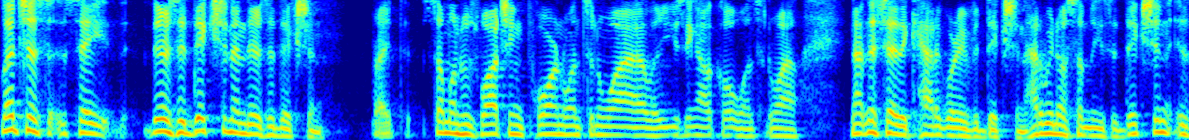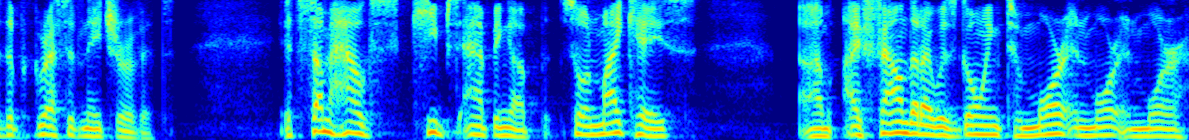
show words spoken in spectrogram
let's just say there's addiction and there's addiction, right? Someone who's watching porn once in a while or using alcohol once in a while, not necessarily the category of addiction. How do we know something is addiction? Is the progressive nature of it. It somehow keeps amping up. So in my case, um, I found that I was going to more and more and more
